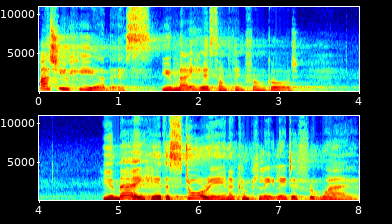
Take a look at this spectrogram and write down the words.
As you hear this, you may hear something from God. You may hear the story in a completely different way.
